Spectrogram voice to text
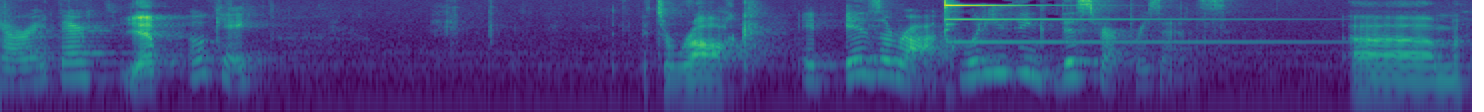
Yeah, right there? Yep. Okay. It's a rock. It is a rock. What do you think this represents? Um,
